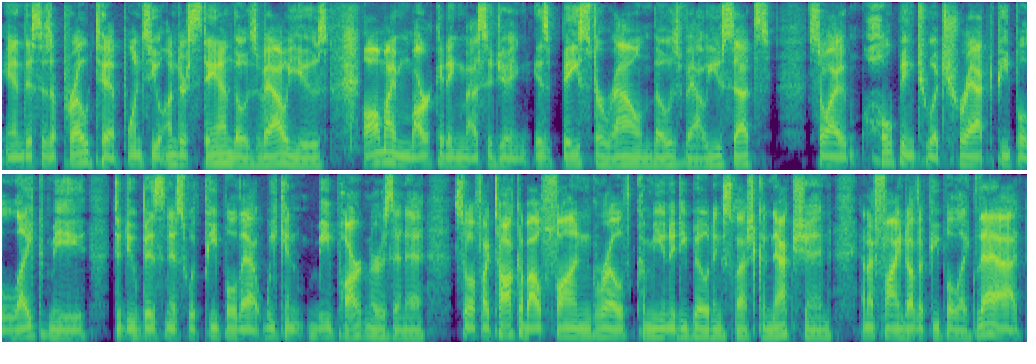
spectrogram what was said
And this is a pro tip. Once you understand those values, all my marketing messaging is based around those value sets. So I'm hoping to attract people like me to do business with people that we can be partners in it. So if I talk about fun, growth, community building slash connection, and I find other people like that,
